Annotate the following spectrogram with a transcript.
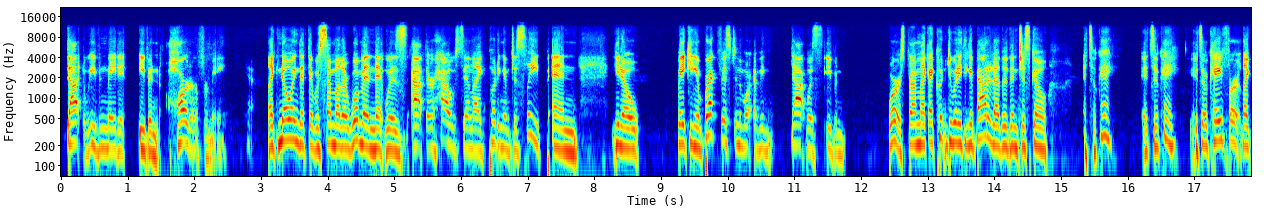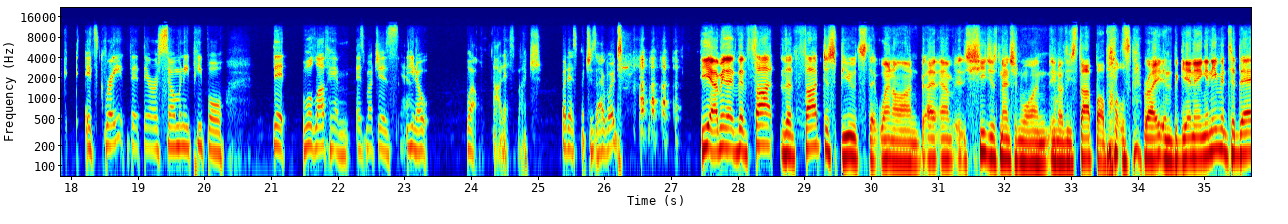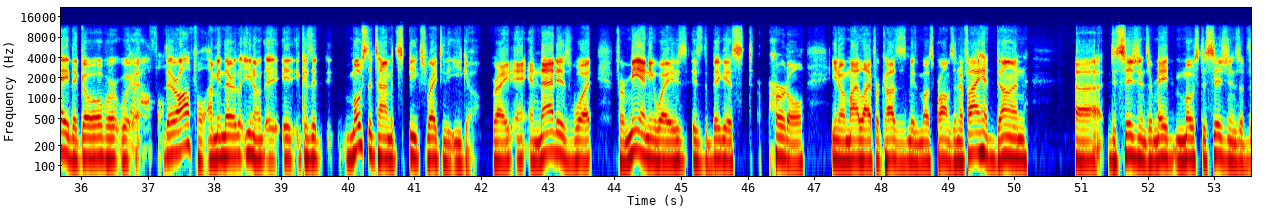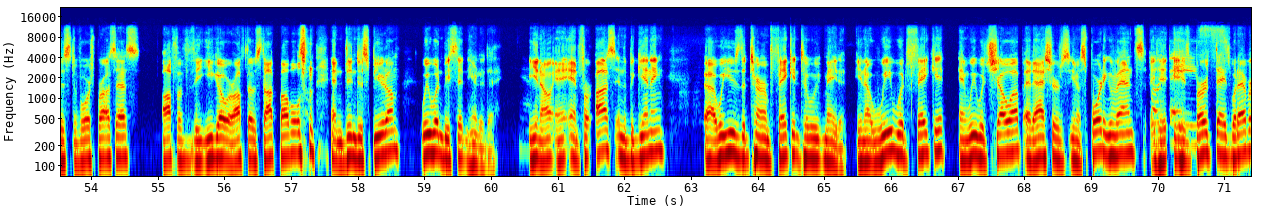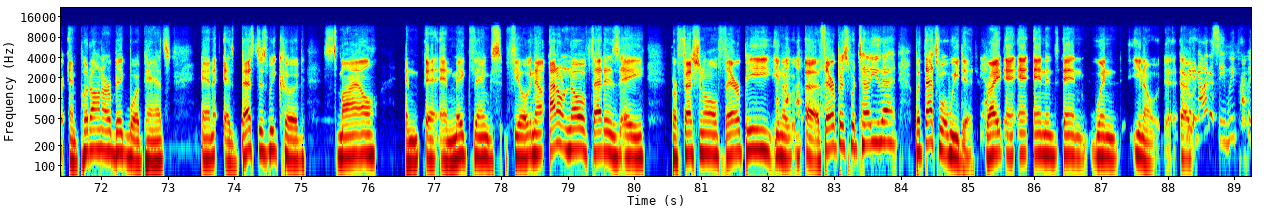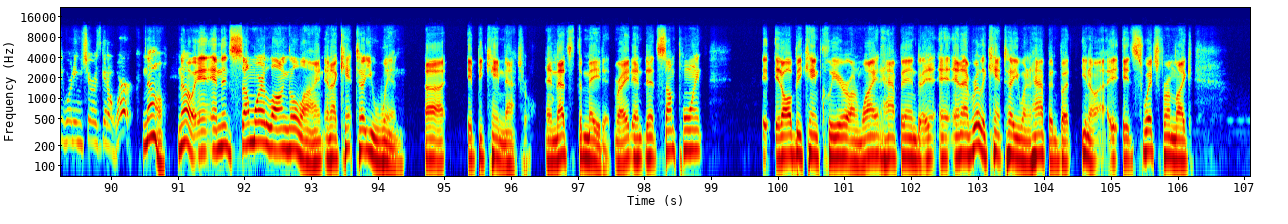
that even made it even harder for me. Yeah. Like knowing that there was some other woman that was at their house and like putting him to sleep and, you know, making him breakfast in the morning. I mean, that was even worse. But I'm like, I couldn't do anything about it other than just go, it's okay. It's okay. It's okay for like, it's great that there are so many people that will love him as much as, Yeah. you know, well, not as much, but as much as I would. Yeah, I mean the thought the thought disputes that went on. I, um, she just mentioned one. You know these thought bubbles, right in the beginning, and even today that go over. They're awful. They're awful. I mean, they're you know because it, most of the time it speaks right to the ego, right, and, and that is what for me, anyways, is the biggest hurdle, you know, in my life or causes me the most problems. And if I had done uh, decisions or made most decisions of this divorce process off of the ego or off those thought bubbles and didn't dispute them, we wouldn't be sitting here today. Yeah. You know, and, and for us in the beginning, uh, we use the term fake it until we made it. You know, we would fake it and we would show up at Asher's, you know, sporting events, hi- his Birthdays. birthdays, whatever, and put on our big boy pants and as best as we could smile and and make things feel now i don't know if that is a professional therapy, you know, uh, therapist would tell you that, but that's what we did, Yeah. right? And, and and and when you know, I uh, mean, and honestly, we probably weren't even sure it was going to work. no, no, and, and then somewhere along the line, and I can't tell you when, uh, it became natural, and that's the made it right. And at some point, it, it all became clear on why it happened, and, and I really can't tell you when it happened, but you know, it, it switched from like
